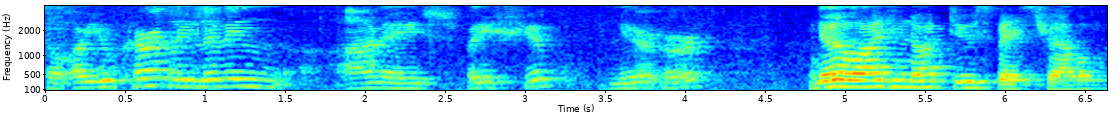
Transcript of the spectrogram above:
So are you currently living on a spaceship near Earth? No, I do not do space travel.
